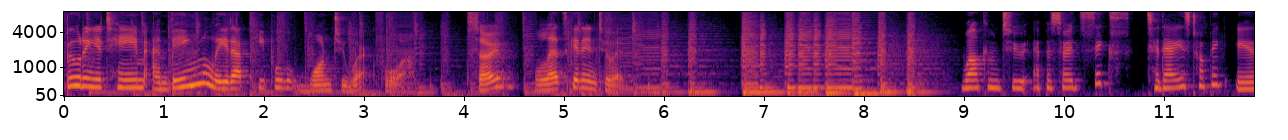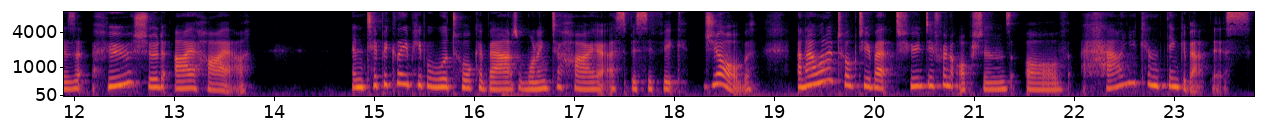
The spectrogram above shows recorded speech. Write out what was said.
building your team, and being the leader people want to work for. So let's get into it. Welcome to episode six. Today's topic is Who should I hire? And typically, people will talk about wanting to hire a specific job. And I want to talk to you about two different options of how you can think about this.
